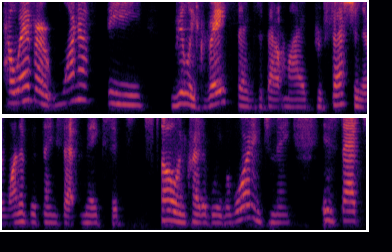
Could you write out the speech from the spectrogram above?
However, one of the really great things about my profession, and one of the things that makes it so incredibly rewarding to me, is that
